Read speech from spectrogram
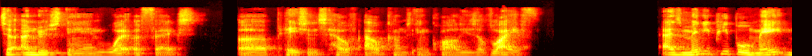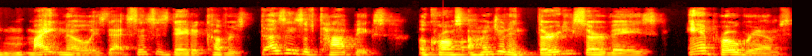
to understand what affects a patient's health outcomes and qualities of life. As many people may might know, is that census data covers dozens of topics across 130 surveys and programs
